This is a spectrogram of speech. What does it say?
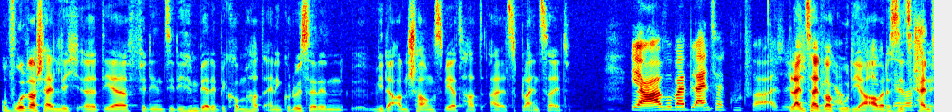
Obwohl wahrscheinlich äh, der, für den sie die Himbeere bekommen hat, einen größeren Wiederanschauungswert hat als Blindside. Ja, wobei Blindside gut war. Also Blindside war gut, ja, aber das ist jetzt kein,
